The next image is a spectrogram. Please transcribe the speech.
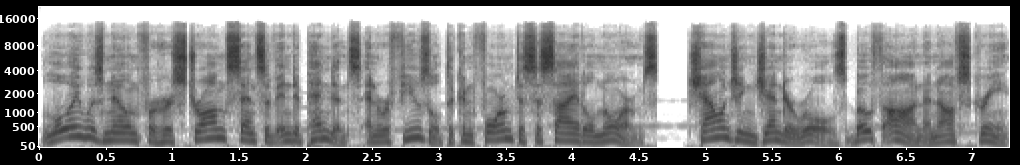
Loy was known for her strong sense of independence and refusal to conform to societal norms, challenging gender roles both on and off screen.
